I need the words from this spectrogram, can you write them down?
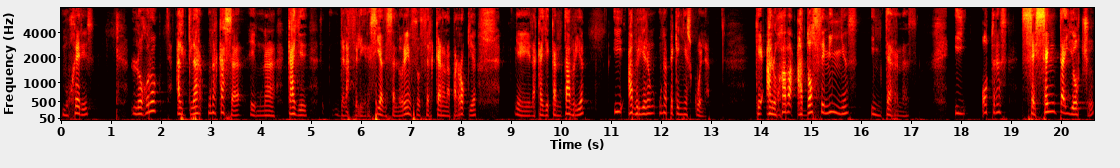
mujeres, logró alquilar una casa en una calle de la feligresía de San Lorenzo, cercana a la parroquia, eh, la calle Cantabria, y abrieron una pequeña escuela que alojaba a doce niñas internas y otras sesenta y ocho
